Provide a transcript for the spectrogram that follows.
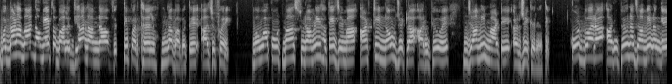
બગદાણામાં નવનીત બાલધ્યા નામના વ્યક્તિ પર થયેલ હુમલા બાબતે આજ ફરી મહુવા કોર્ટમાં સુનાવણી હતી જેમાં આઠથી નવ જેટલા આરોપીઓએ જામીન માટે અરજી કરી હતી. કોર્ટ દ્વારા આરોપીઓના જામીન અંગે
